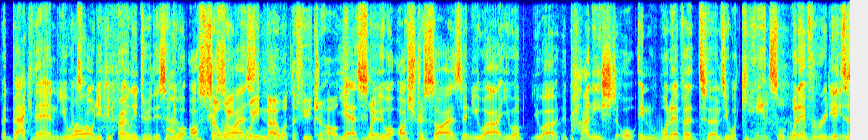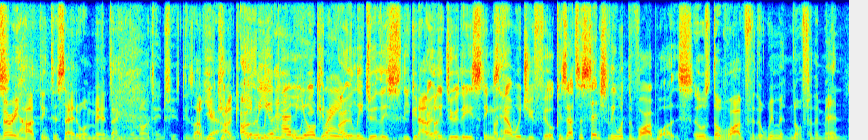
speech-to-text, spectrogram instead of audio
But back then, you were Well, told you can only do this, and you um, were ostracized. So we we know what the future holds. Yes, We're- but you were ostracized and you are you are you are punished or in whatever terms you were cancelled, whatever it is. It's a very hard thing to say to a man back in the 1950s. Like, you I- can I- but only you have build- your you can brain. only do this. You can No, only but- do these things. How would you feel? Because that's essentially what the vibe was. it was the vibe for the women, not for the men.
